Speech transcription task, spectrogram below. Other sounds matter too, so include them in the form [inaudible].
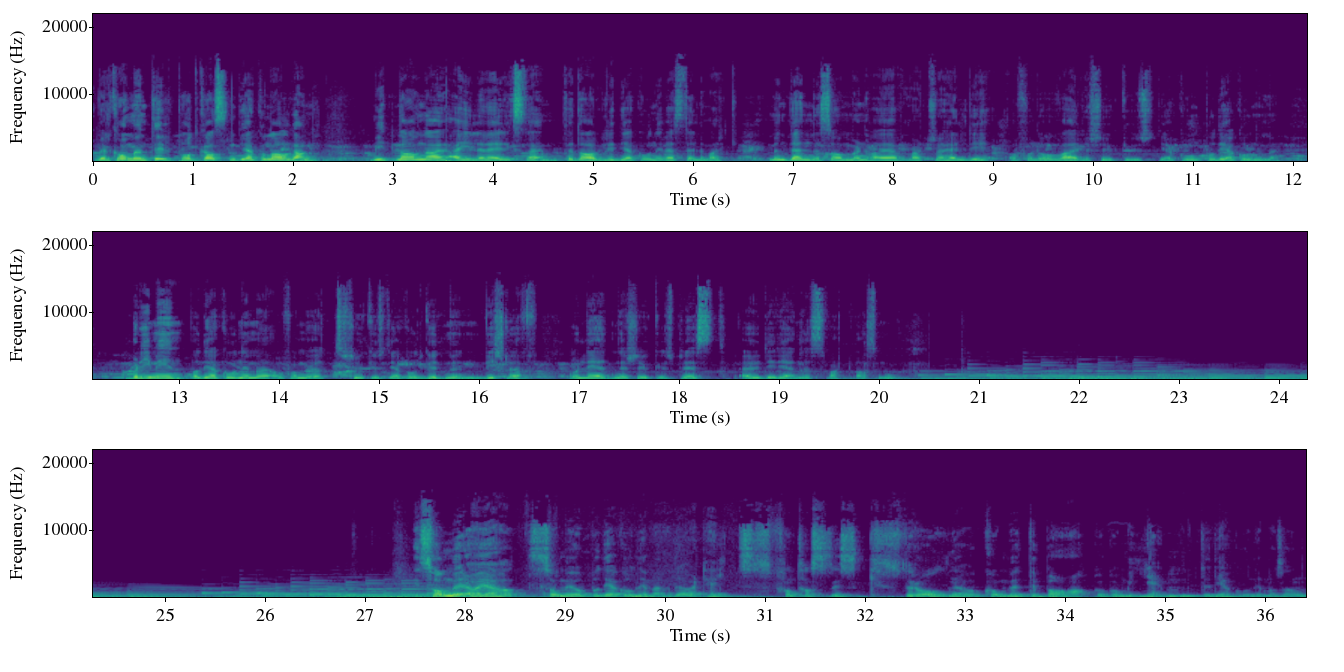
Velkommen til podkasten Diakonalgang. Mitt navn er Eiler Erikstein, til daglig diakon i Vest-Telemark. Men denne sommeren har jeg vært så heldig å få lov å være sykehusdiakon på Diakoniumet. Bli med inn på Diakoniumet og få møte sykehusdiakon Gudmund Wisløff og ledende sykehusprest Aud Irene Svartvassmo. I sommer har jeg hatt sommerjobb på Diakonhjemmet. Det har vært helt fantastisk strålende å komme tilbake og komme hjem til Diakonhjemmet og sånn.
